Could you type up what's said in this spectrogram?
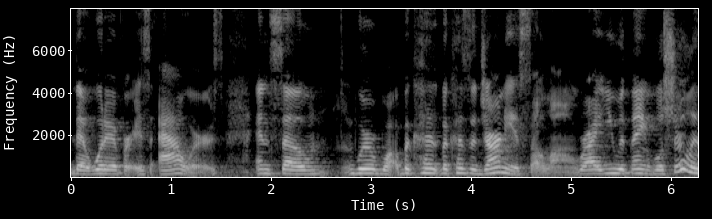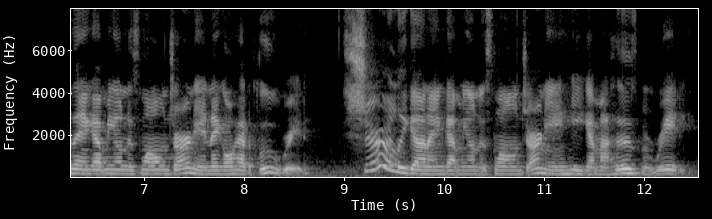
that whatever is ours. And so we're, because, because the journey is so long, right? You would think, well, surely they ain't got me on this long journey and they gonna have the food ready. Surely God ain't got me on this long journey and he got my husband ready.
